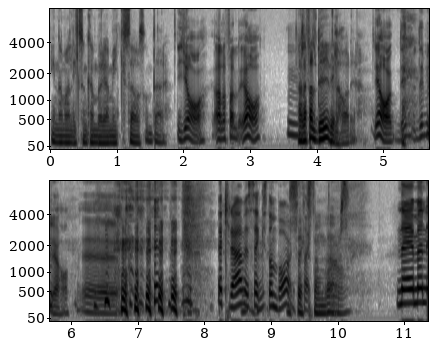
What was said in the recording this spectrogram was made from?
innan man liksom kan börja mixa och sånt där. Ja, i alla fall, ja, I alla fall du vill ha det. ja det, det vill jag ha. Eh, Jag kräver 16 bars. 16 faktiskt. bars. Nej men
